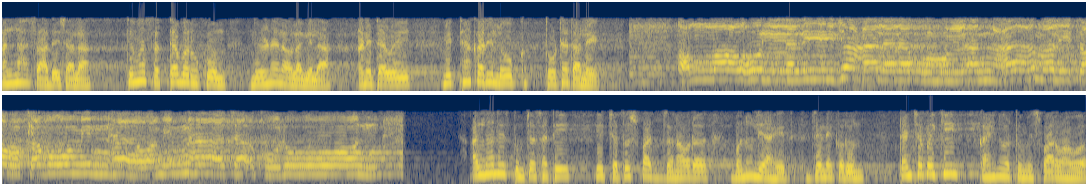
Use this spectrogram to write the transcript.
अल्लाचा आदेश आला तेव्हा सत्यावर हुकूम निर्णय लावला गेला आणि त्यावेळी मिथ्याकारी लोक तोट्यात आले. अल्लाने तुमच्यासाठी ही चतुष्पाद जनावरं बनवली आहेत जेणेकरून त्यांच्यापैकी काहींवर तुम्ही स्वार व्हावं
